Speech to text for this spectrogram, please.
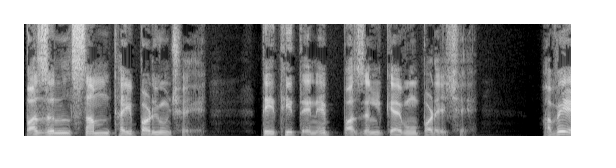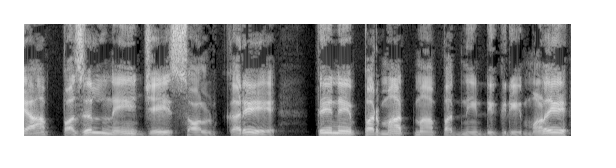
puzzle સમ થઈ પડ્યું છે. તેથી તેને પઝલ કહેવું પડે છે. હવે આ પઝલને જે સોલ્વ કરે, તેને પરમાત્મા પદની ડિગ્રી મળે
